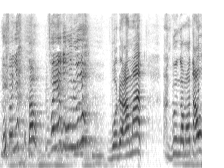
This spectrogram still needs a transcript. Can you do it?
Eh, Fanya, Tahu? Fanya tunggu dulu. Bodoh amat. Gue nggak mau tahu.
